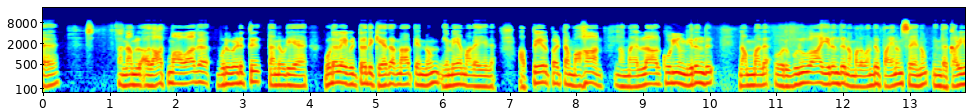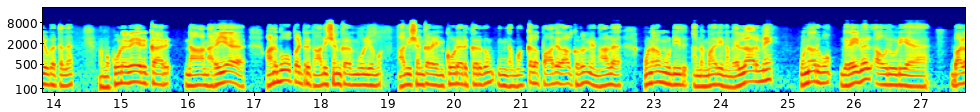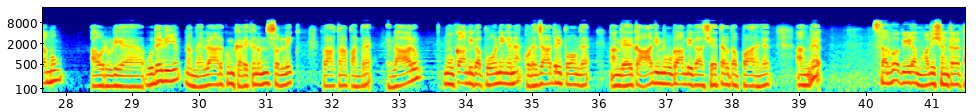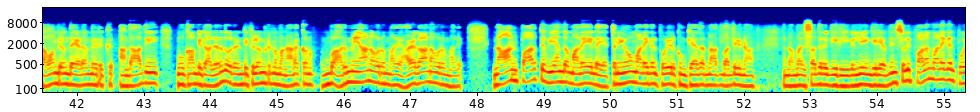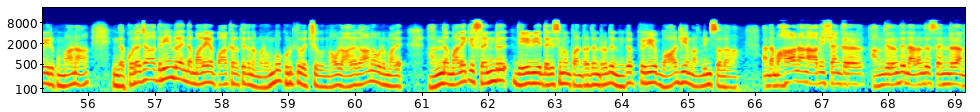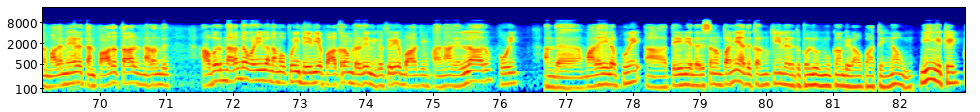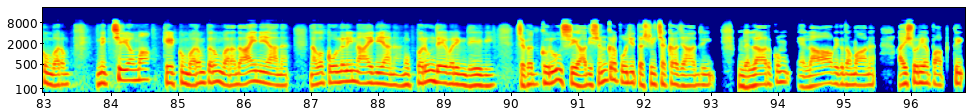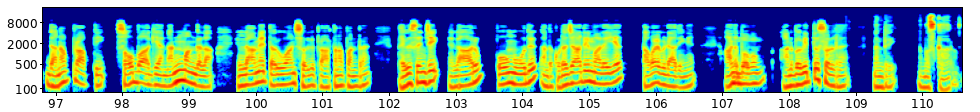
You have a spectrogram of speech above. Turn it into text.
நம் அது ஆத்மாவாக உருவெடுத்து தன்னுடைய உடலை விட்டது கேதார்நாத் என்னும் இமயமலையில். அப்பேற்பட்ட மகான் நம்ம எல்லார் கூடயும் இருந்து நம்மளை ஒரு குருவாக இருந்து நம்மளை வந்து பயணம் செய்யணும் இந்த கலியுகத்தில். நம்ம கூடவே இருக்காரு. நான் நிறைய அனுபவப்பட்டிருக்கேன் ஆதிசங்கர் மூலியமாக ஆதிசங்கர் என் கூட இருக்கிறதும் இந்த மக்களை பாதுகாக்கிறதும் என்னால் உணர முடியுது. அந்த மாதிரி நம்ம எல்லாருமே உணர்வோம். விரைவில் அவருடைய பலமும் அவருடைய உதவியும் நம்ம எல்லாருக்கும் கிடைக்கணும்னு சொல்லி பிரார்த்தனை பண்ணுறேன் எல்லாரும் மூகாம்பிகா போனீங்கன்னா குடஜாதிரி போங்க. அங்கே இருக்க ஆதி மூகாம்பிகா கஷேத்திரத்தை பாருங்க. அங்கே சர்வபீடம் ஆதிசங்கர தவம் இருந்த இடம் இருக்குது அந்த ஆதி மூகாம்பிகாலேருந்து ஒரு ரெண்டு கிலோமீட்டர் நம்ம நடக்கணும். ரொம்ப அருமையான ஒரு மலை அழகான ஒரு மலை. நான் பார்த்து வியந்த மலையில் எத்தனையோ மலைகள் போயிருக்கும். கேதார்நாத் பத்ரிநாத். அந்த மாதிரி சதுரகிரி வெள்ளியங்கிரி அப்படின்னு சொல்லி பல மலைகள் போயிருக்கும். ஆனால் இந்த குடஜாதிரின்ற இந்த மலையை பார்க்கறதுக்கு நம்ம ரொம்ப கொடுத்து வச்சுக்கணும் அவ்வளோ அழகான ஒரு மலை. அந்த மலைக்கு சென்று தேவியை தரிசனம் பண்ணுறதுன்றது மிகப்பெரிய பாக்கியம் அப்படின்னு சொல்லலாம். அந்த மகானான ஆதிசங்கரர் அங்கிருந்து நடந்து சென்று அந்த மலை மேலே தன் பாதத்தால் நடந்து அவர் நடந்த வழியில் நம்ம போய் தேவியை பார்க்குறோன்றதே மிகப்பெரிய பாக்கியம். அதனால் எல்லாரும் போய் அந்த மலையில போய் தேவியை தரிசனம் பண்ணி அதுக்கப்புறம் கீழே இருக்க கொல்லூர் மூக்காம்பிகாவை பார்த்தீங்கன்னா நீங்க கேட்கும் வரம் நிச்சயமா கேட்கும் வரம் தரும் வரதாயினியான நவகோள்களின் நாயகியான முப்பெரும் தேவரின் தேவி ஜெகத்குரு ஸ்ரீ ஆதிசங்கர பூஜித்த ஸ்ரீ சக்கரஜாதி. உங்க எல்லாருக்கும் எல்லா விதமான ஐஸ்வர்ய பிராப்தி தனப்பிராப்தி சௌபாகியா நன்மங்களா எல்லாமே தருவான்னு சொல்லி பிரார்த்தனை பண்றேன். தயவு செஞ்சு எல்லாரும் போகும்போது அந்த குடஜாதி மலையை தவற விடாதீங்க. அனுபவம் அனுபவித்து சொல்றேன். நன்றி. நமஸ்காரம்.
